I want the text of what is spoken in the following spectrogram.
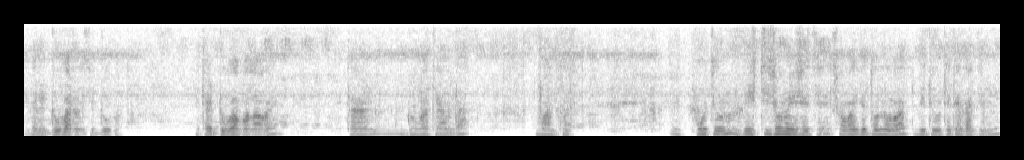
এখানে ডুবা রয়েছে, ডুবা। এটা ডুবা বলা হয়। এটা ডুবাতে আমরা মাছ ধরি। প্রচুর বৃষ্টির সময় এসেছে। সবাইকে ধন্যবাদ ভিডিওটি দেখার জন্য।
